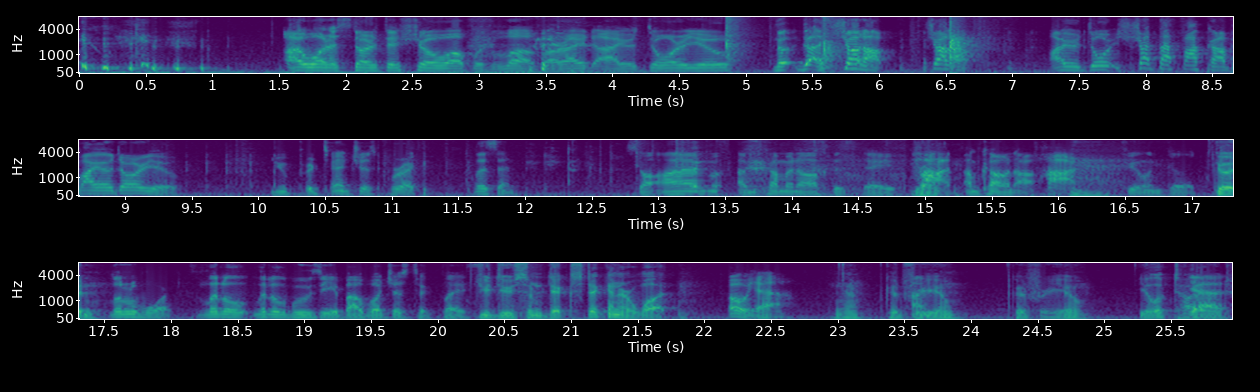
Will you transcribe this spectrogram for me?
I want to start this show off with love. All right, I adore you. No, no, shut up, shut up. I adore. Shut the fuck up. I adore you. You pretentious prick. Listen. So I'm I'm coming off this date hot. I'm coming off hot, feeling good. Good. Little warped, little little woozy about what just took place. Did you do some dick sticking or what? Oh yeah, Yeah, good for you. Good for you. You look yeah. tired.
